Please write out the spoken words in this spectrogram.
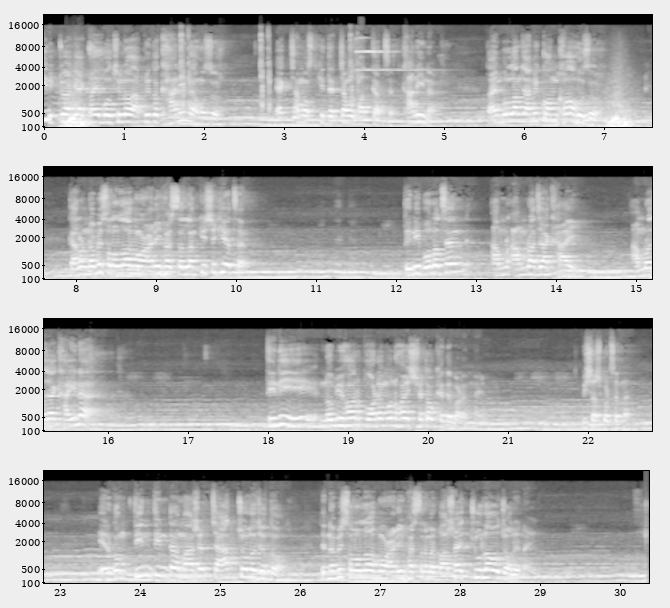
তিন একটু আগে এক ভাই বলছিল, আপনি তো খানি না, হুজুর। এক চামচ কি দেড় চামচ ভাত খাচ্ছেন? খানি না। তাই আমি বললাম যে, আমি কম খাওয়া, হুজুর। কারণ নবী সাল আলী হাসাল্লাম কি শিখিয়েছেন? তিনি বলেছেন আমরা যা খাই, আমরা যা খাই না, তিনি নবী হওয়ার পরে মনে হয় সেটাও খেতে পারেন নাই। বিশ্বাস করছেন না? এরকম তিন তিনটা মাসের চাঁদ চলে যেত যে নবী সাল আলী হাসলামের বাসায় চুলাও জ্বলে নাই।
